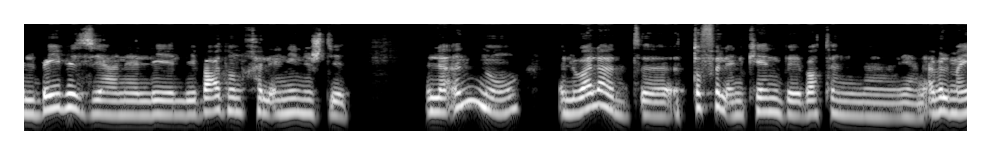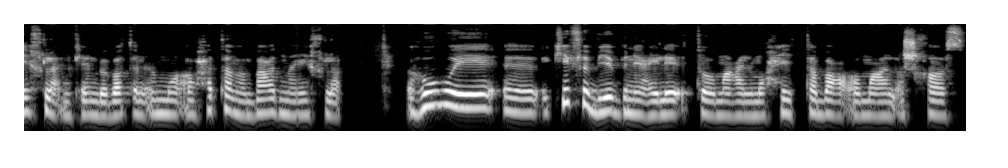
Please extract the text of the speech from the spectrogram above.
ال babies يعني اللي اللي بعدهم خلقانين جديد؟ لأنه الولد الطفل إن كان ببطن يعني قبل ما يخلق إن كان ببطن أمه أو حتى من بعد ما يخلق هو كيف بيبني علاقته مع المحيط تبعه مع الأشخاص؟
